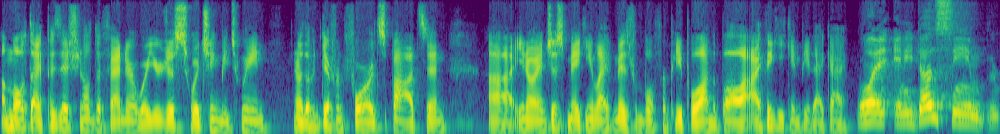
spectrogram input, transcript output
a multi positional defender where you're just switching between, you know, the different forward spots and uh, you know, and just making life miserable for people on the ball. I think he can be that guy. Well, and he does seem,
